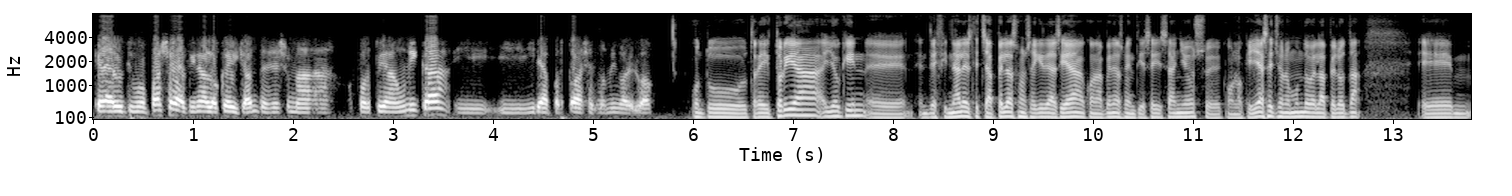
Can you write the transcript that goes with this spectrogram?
queda el último paso. Al final, lo que he dicho antes, es una oportunidad única y, y iré a por todas el domingo a Bilbao. Con tu trayectoria, Joaquín, eh, de finales de chapelas conseguidas ya con apenas 26 años, eh, con lo que ya has hecho en el mundo de la pelota, eh,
